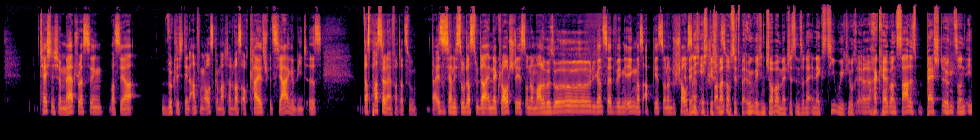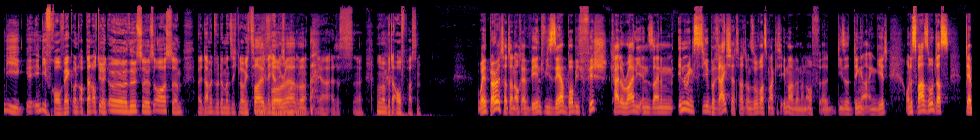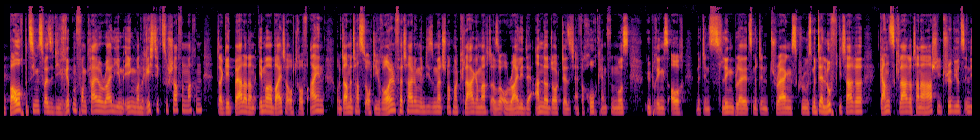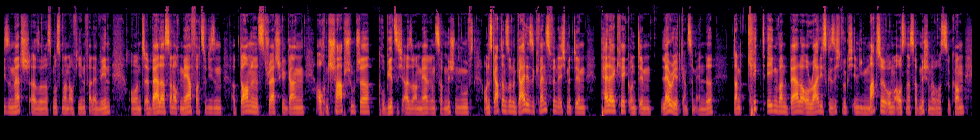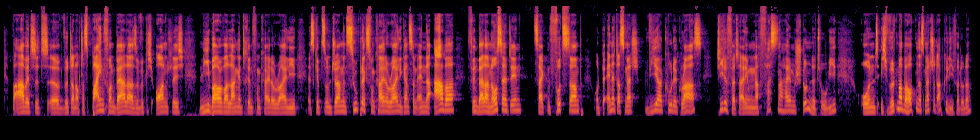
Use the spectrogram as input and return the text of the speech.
technische Mad Wrestling, was ja wirklich den Anfang ausgemacht hat, was auch Kyles Spezialgebiet ist das passt halt einfach dazu. Da ist es ja nicht so, dass du da in der Crowd stehst und normalerweise äh, die ganze Zeit wegen irgendwas abgehst, sondern du schaust. Da bin ich echt gespannt, ob es jetzt bei irgendwelchen Jobber-Matches in so einer NXT-Weekly Raquel Gonzalez basht irgend so ein Indie-Frau Indie weg und ob dann auch direkt, oh, this is awesome. Weil damit würde man sich, glaube ich, ziemlich Fight lächerlich forever. machen. Ja, also das äh, muss man bitte aufpassen. Wade Barrett hat dann auch erwähnt, wie sehr Bobby Fish Kyle O'Reilly in seinem In-Ring-Stil bereichert hat. Und sowas mag ich immer, wenn man auf äh, diese Dinge eingeht. Und es war so, dass der Bauch bzw. die Rippen von Kyle O'Reilly ihm irgendwann richtig zu schaffen machen. Da geht Berler dann immer weiter auch drauf ein und damit hast du auch die Rollenverteilung in diesem Match nochmal klar gemacht. Also O'Reilly, der Underdog, der sich einfach hochkämpfen muss. Übrigens auch mit den Slingblades, mit den Dragon Screws, mit der Luftgitarre ganz klare Tanahashi-Tributes in diesem Match. Also, das muss man auf jeden Fall erwähnen. Und äh, Balor ist dann auch mehrfach zu diesem Abdominal Stretch gegangen. Auch ein Sharpshooter, probiert sich also an mehreren Submission-Moves. Und es gab dann so eine geile Sequenz, finde ich, mit dem Pele-Kick und dem Lariat ganz am Ende. Dann kickt irgendwann Berla O'Reillys Gesicht wirklich in die Matte, um aus einer Submission herauszukommen. Bearbeitet äh, wird dann auch das Bein von Berla, also wirklich ordentlich. Kneebar war lange drin von Kyle O'Reilly. Es gibt so einen German Suplex von Kyle O'Reilly ganz am Ende, aber Finn Bella no-sellt den, zeigt einen Footstomp und beendet das Match via Coup de Grace. Titelverteidigung nach fast einer halben Stunde, Tobi. Und ich würde mal behaupten, das Match hat abgeliefert, oder?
